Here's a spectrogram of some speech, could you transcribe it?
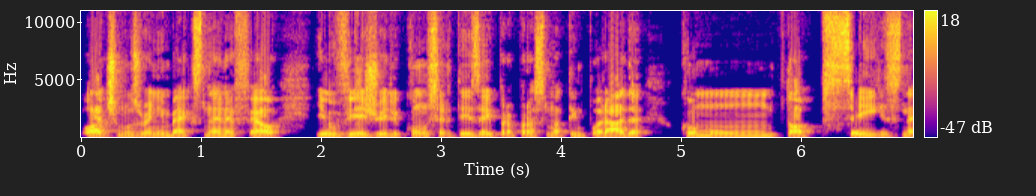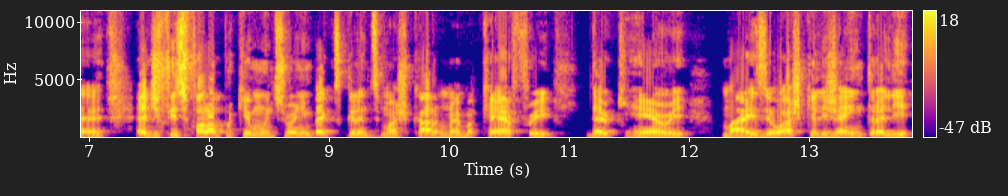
ótimos running backs na NFL e eu vejo ele com certeza aí para a próxima temporada como um top 6, né? É difícil falar porque muitos running backs grandes se machucaram, né? McCaffrey, Derrick Henry, mas eu acho que ele já entra ali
